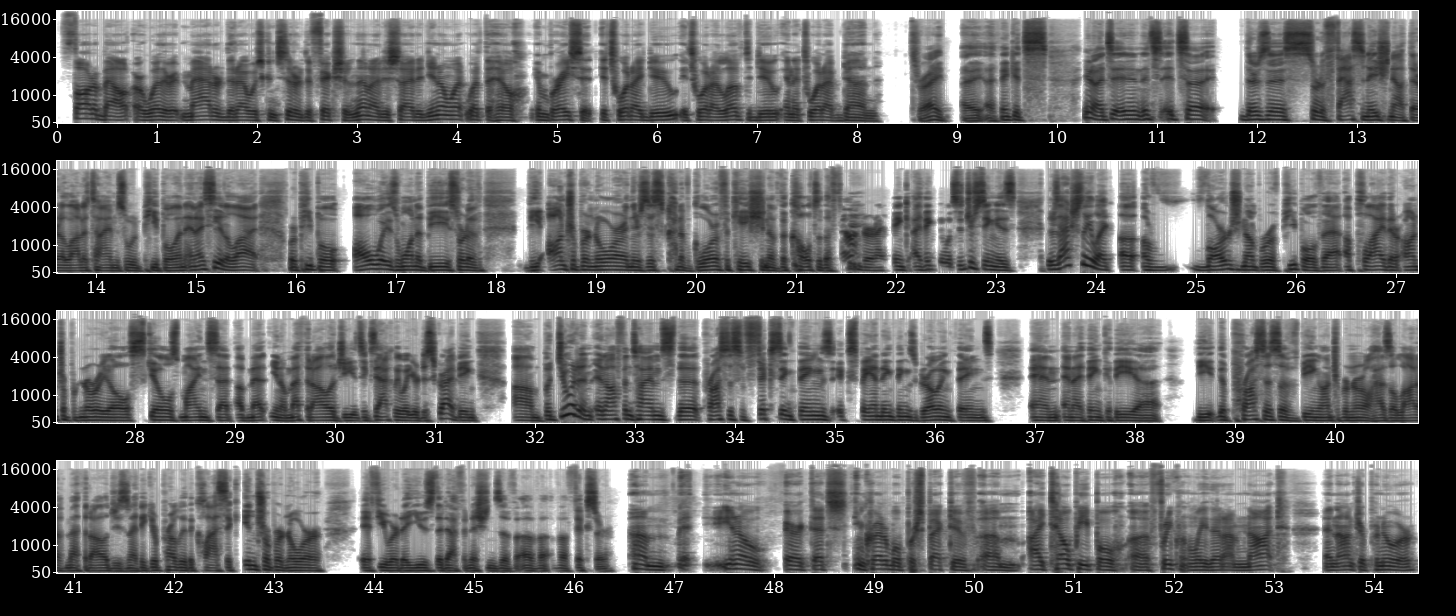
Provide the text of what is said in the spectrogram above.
thought about or whether it mattered that I was considered the fiction. And then I decided, you know what? What the hell? Embrace it. It's what I do. It's what I love to do, and it's what I've done. That's right. I, I think it's you know it's it's it's a there's this sort of fascination out there a lot of times with people and, and i see it a lot where people always want to be sort of the entrepreneur and there's this kind of glorification of the cult of the founder. And i think i think that what's interesting is there's actually like a, a large number of people that apply their entrepreneurial skills mindset of met, you know methodology it's exactly what you're describing um, but do it in, in oftentimes the process of fixing things expanding things growing things. And and i think the uh, the the process of being entrepreneurial has a lot of methodologies, and I think you're probably the classic entrepreneur if you were to use the definitions of, of, of a fixer. Um, you know, Eric, that's incredible perspective. Um, I tell people uh, frequently that I'm not an entrepreneur.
